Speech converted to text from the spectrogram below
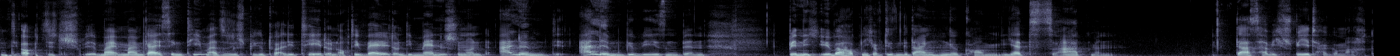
meinem geistigen Team, also die Spiritualität und auch die Welt und die Menschen und allem, allem gewesen bin, bin ich überhaupt nicht auf diesen Gedanken gekommen, jetzt zu atmen. Das habe ich später gemacht,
